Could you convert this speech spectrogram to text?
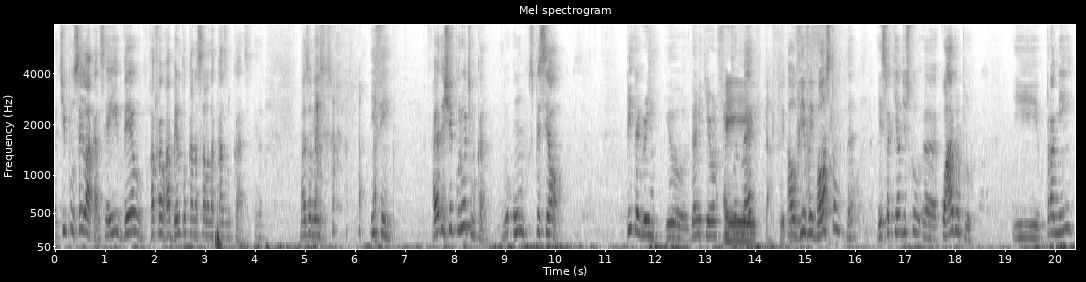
É tipo, sei lá, cara. Você aí vê o Rafael Rabelo tocar na sala da casa do cara. Entendeu? Mais ou menos isso. Enfim. Aí eu deixei por último, cara. Um especial. Peter Green e o Danny Kieran Fleetwood Mac ao vivo em Boston, né? Esse aqui é um disco uh, quádruplo e para mim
